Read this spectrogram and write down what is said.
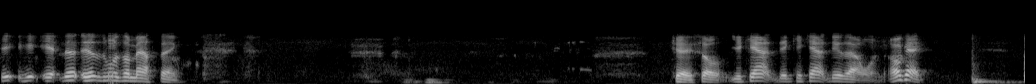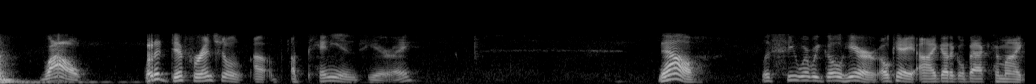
his was a meth thing. Okay, so you can't you can't do that one. Okay. Wow, what a differential uh, opinions here, eh? Now, let's see where we go here. Okay, I got to go back to my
